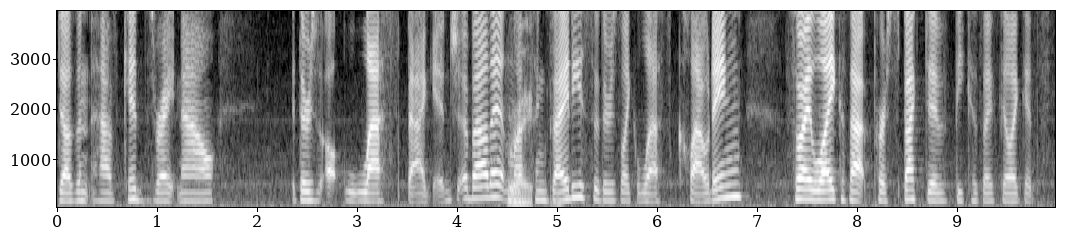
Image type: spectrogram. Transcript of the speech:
doesn't have kids right now, there's less baggage about it and less anxiety, so there's like less clouding. So I like that perspective because I feel like it's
